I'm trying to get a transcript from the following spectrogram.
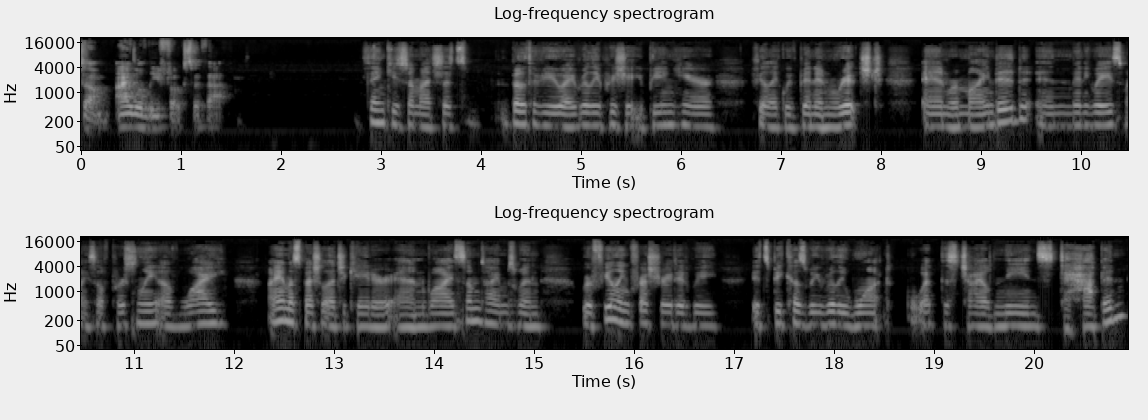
So I will leave folks with that. Thank you so much. That's both of you. I really appreciate you being here. I feel like we've been enriched and reminded in many ways, myself personally, of why I am a special educator and why sometimes when we're feeling frustrated, we it's because we really want what this child needs to happen.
